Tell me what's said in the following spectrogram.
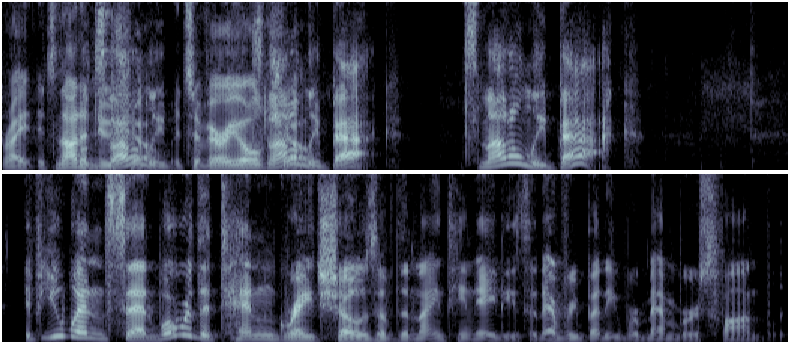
Right? It's not well, a new not show. Only, it's a very old it's not show. only back. It's not only back. If you went and said, "What were the 10 great shows of the 1980s that everybody remembers fondly?"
